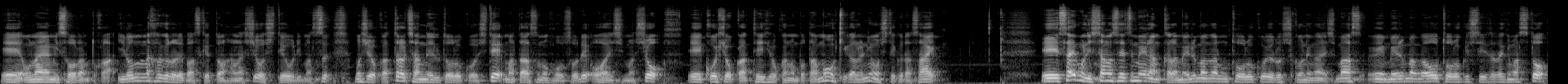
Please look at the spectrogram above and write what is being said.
えー、お悩み相談とか、いろんな角度でバスケットの話をしております。もしよかったらチャンネル登録をして、また明日の放送でお会いしましょう。えー、高評価、低評価のボタンもお気軽に押してください。えー、最後に下の説明欄からメルマガの登録をよろしくお願いします。えー、メルマガを登録していただきますと、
